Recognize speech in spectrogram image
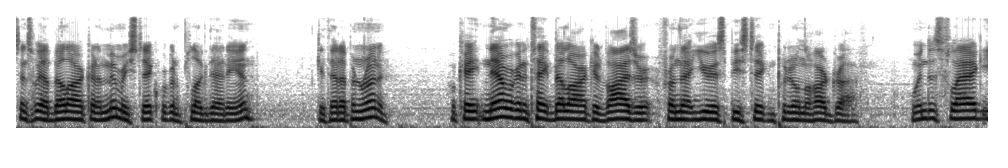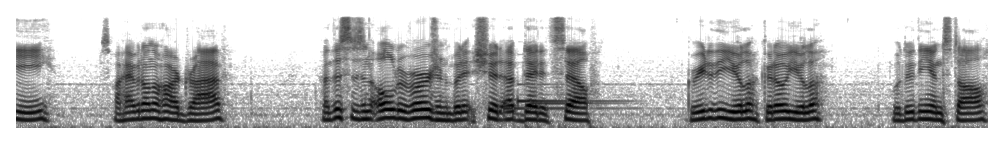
since we have Belarc on a memory stick, we're going to plug that in, get that up and running. Okay, now we're going to take Belarc Advisor from that USB stick and put it on the hard drive. Windows flag E, so I have it on the hard drive. Now this is an older version, but it should update itself. Agree to the EULA, good old EULA. We'll do the install,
